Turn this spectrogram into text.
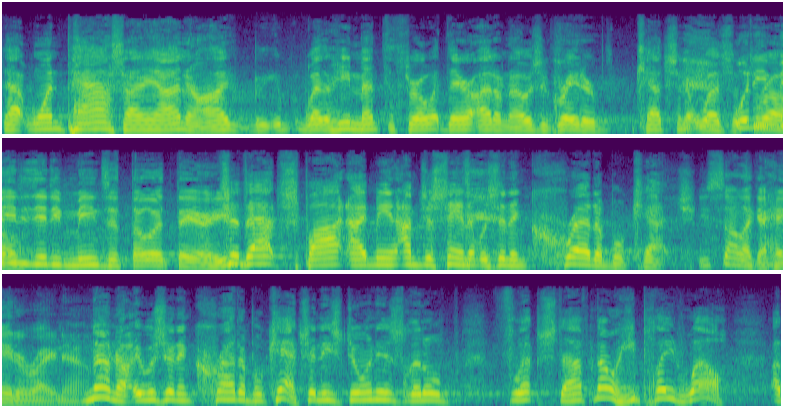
that one pass, I mean, I don't know I, whether he meant to throw it there. I don't know. It was a greater catch than it was what throw. What do you mean? Did he mean to throw it there? He... To that spot. I mean, I'm just saying it was an incredible catch. You sound like a hater right now. No, no, it was an incredible catch, and he's doing his little flip stuff. No, he played well. Uh,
